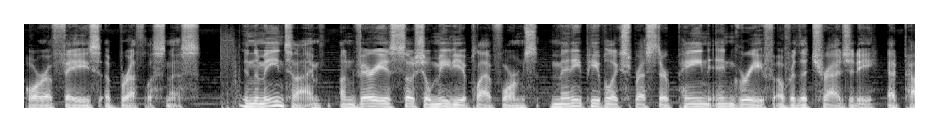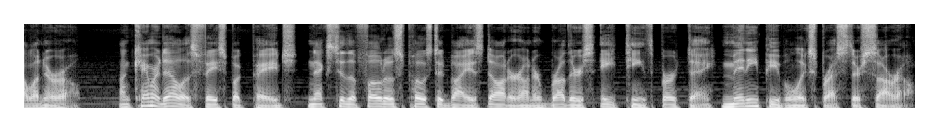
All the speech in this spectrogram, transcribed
or a phase of breathlessness. In the meantime, on various social media platforms, many people expressed their pain and grief over the tragedy at Palinuro. On Camardella's Facebook page, next to the photos posted by his daughter on her brother's 18th birthday, many people expressed their sorrow.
